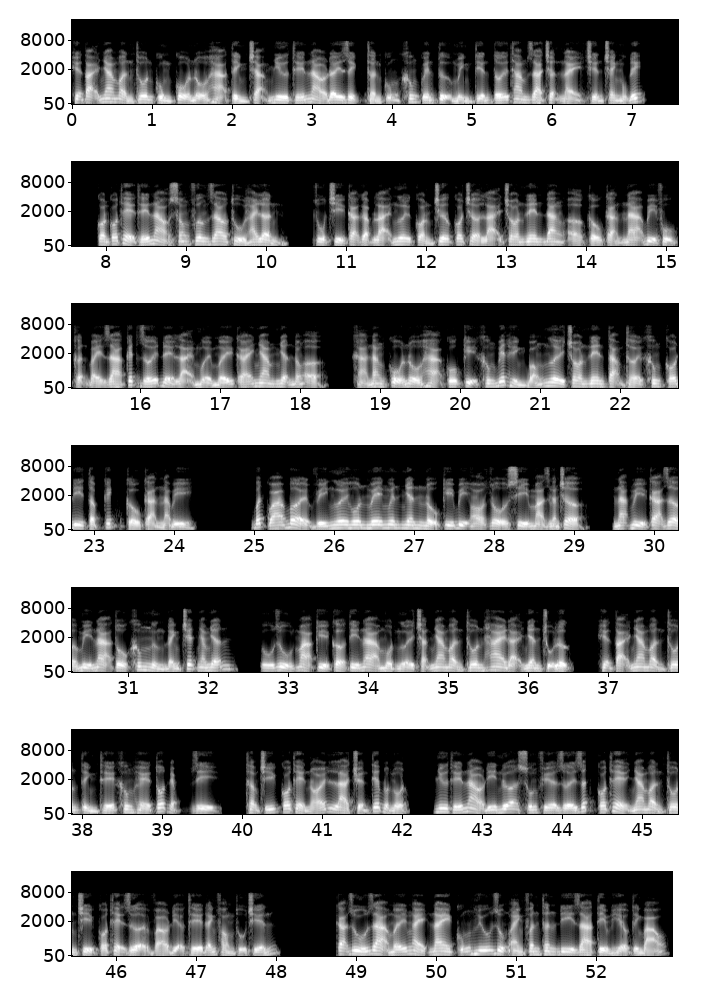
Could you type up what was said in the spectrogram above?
Hiện tại nham ẩn thôn cùng cổ nổ hạ tình trạng như thế nào đây dịch thần cũng không quên tự mình tiến tới tham gia trận này chiến tranh mục đích. Còn có thể thế nào song phương giao thủ hai lần, dù chỉ cả gặp lại ngươi còn chưa có trở lại cho nên đang ở cầu cạn nạ bị phụ cận bày ra kết giới để lại mười mấy cái nham nhận đóng ở. Khả năng cổ nổ hạ cố kỵ không biết hình bóng ngươi cho nên tạm thời không có đi tập kích cầu cạn nạ bị. Bất quá bởi vì ngươi hôn mê nguyên nhân nổ kỳ bị họ rổ xì mà ngăn trở, nạ mỉ cả giờ mỉ nạ tổ không ngừng đánh chết nham nhẫn, ủ rủ mà kỳ cỡ tì nạ một người chặn nham ẩn thôn hai đại nhân trụ lực, hiện tại nham ẩn thôn tình thế không hề tốt đẹp gì, thậm chí có thể nói là chuyển tiếp đột ngột, như thế nào đi nữa xuống phía dưới rất có thể nham ẩn thôn chỉ có thể dựa vào địa thế đánh phòng thủ chiến. Cả dù dạ mấy ngày nay cũng hữu dụng ảnh phân thân đi ra tìm hiểu tình báo.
